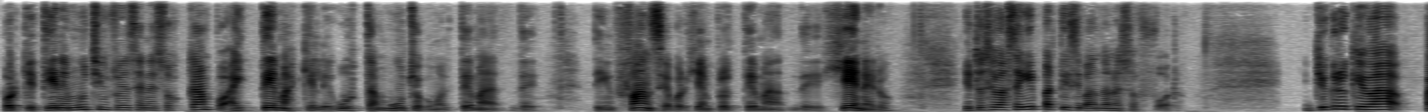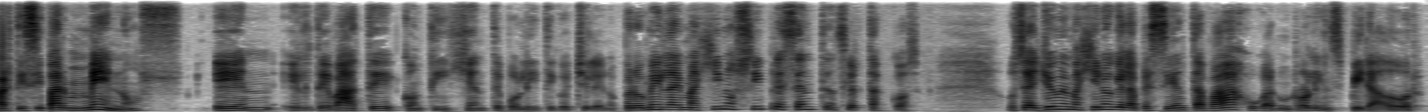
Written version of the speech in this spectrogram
porque tiene mucha influencia en esos campos. Hay temas que le gustan mucho, como el tema de, infancia, por ejemplo, el tema de género, y entonces va a seguir participando en esos foros. Yo creo que va a participar menos en el debate contingente político chileno, pero me la imagino sí presente en ciertas cosas. O sea, yo me imagino que la presidenta va a jugar un rol inspirador,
